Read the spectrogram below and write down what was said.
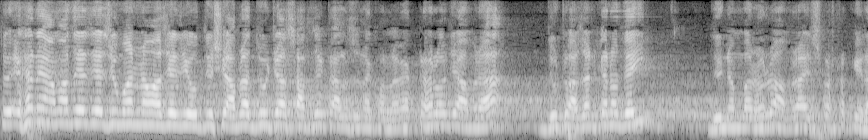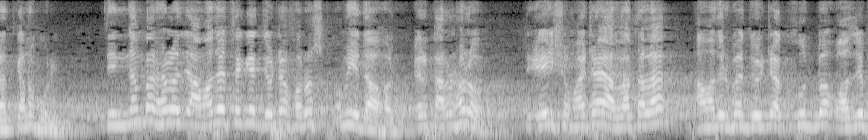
তো এখানে আমাদের যে জুমান নামাজের যে উদ্দেশ্যে আমরা দুইটা সাবজেক্ট আলোচনা করলাম। একটা হলো যে আমরা দুটো আজান কেন দেই? দুই নম্বর হলো আমরা স্পষ্ট কেরাত কেন পড়ি? তিন নম্বর হলো যে আমাদের থেকে দুটা ফরজ কমিয়ে দেওয়া হলো। এর কারণ হলো এই সময়টায় আল্লাহ তালা আমাদের উপরে দুইটা খুদ বা অজেব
